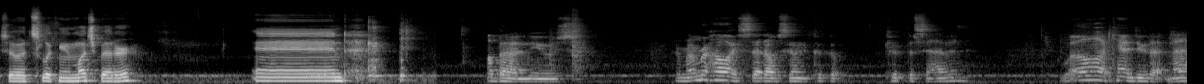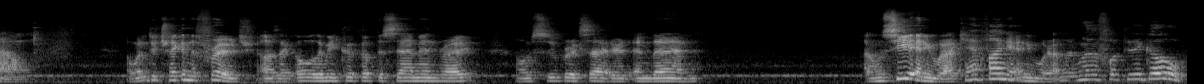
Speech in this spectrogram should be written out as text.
So it's looking much better. And a bad news. Remember how I said I was gonna cook up cook the salmon? Well, I can't do that now. I went to check in the fridge. I was like, oh, let me cook up the salmon, right? I was super excited, and then I don't see it anywhere. I can't find it anywhere. I'm like, where the fuck did it go?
